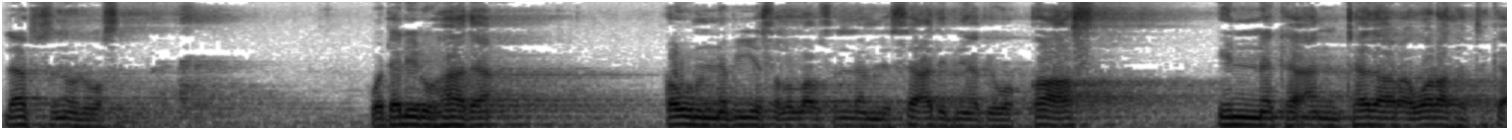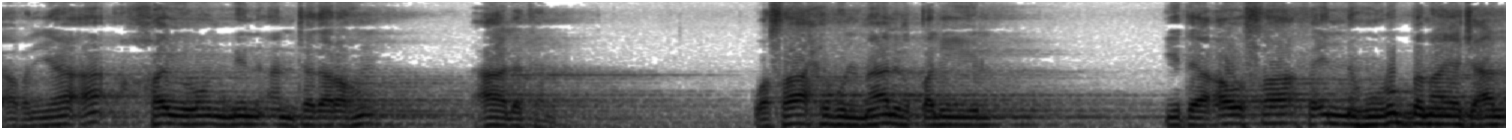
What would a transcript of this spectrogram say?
لا تسن له الوصية. ودليل هذا قول النبي صلى الله عليه وسلم لسعد بن أبي وقاص إنك أن تذر ورثتك أغنياء خير من أن تذرهم عالة. وصاحب المال القليل إذا أوصى فإنه ربما يجعل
